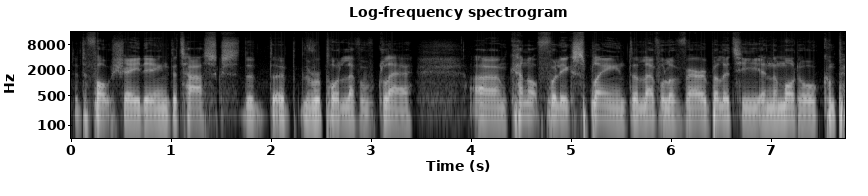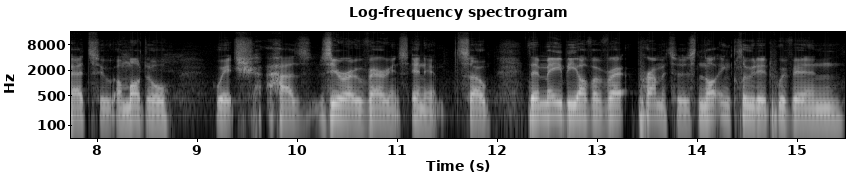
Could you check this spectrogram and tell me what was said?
the default shading, the tasks, the, the, the reported level of glare, um, cannot fully explain the level of variability in the model compared to a model which has zero variance in it. So there may be other parameters not included within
